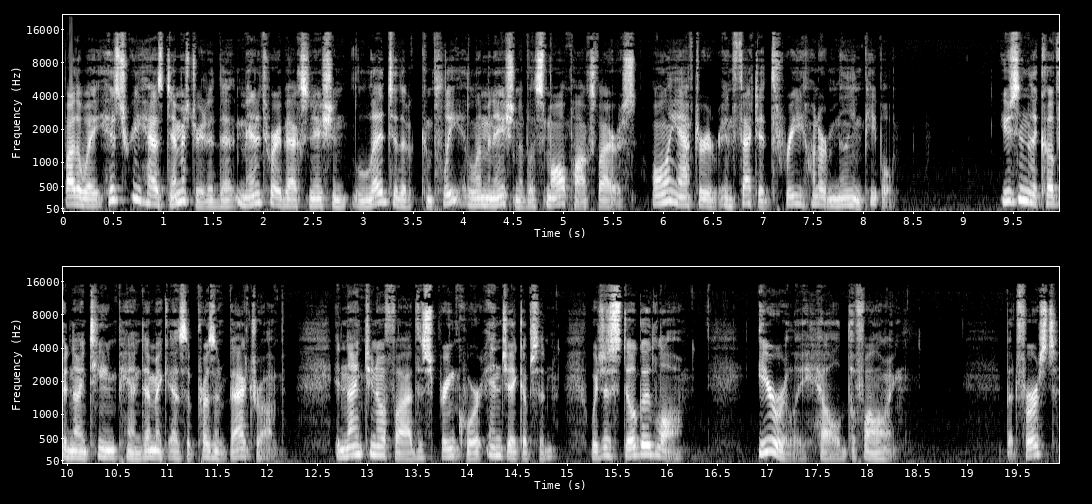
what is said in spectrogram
By the way, history has demonstrated that mandatory vaccination led to the complete elimination of the smallpox virus only after it infected 300 million people. Using the COVID 19 pandemic as the present backdrop, in 1905 the Supreme Court in Jacobson, which is still good law, eerily held the following. But first,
